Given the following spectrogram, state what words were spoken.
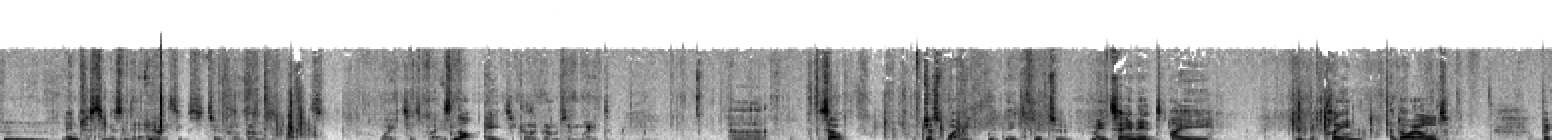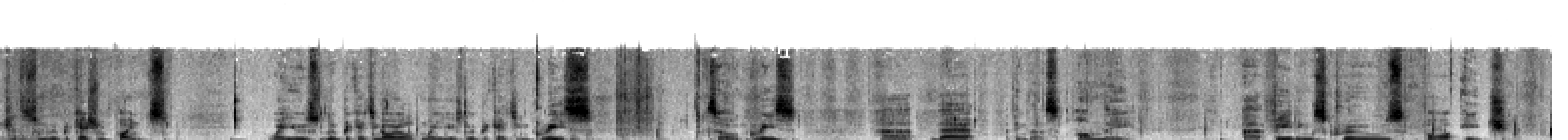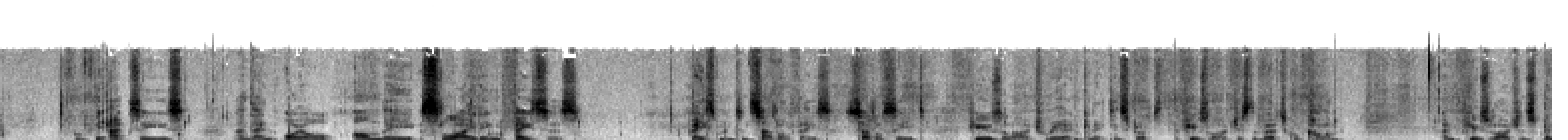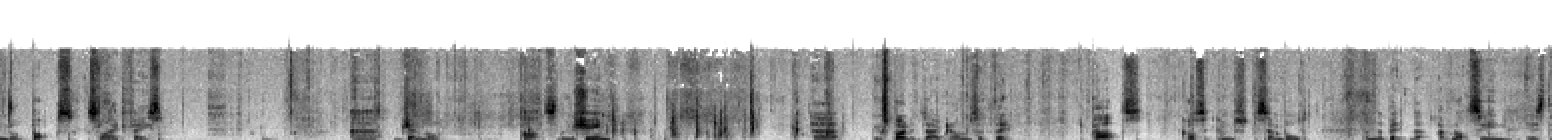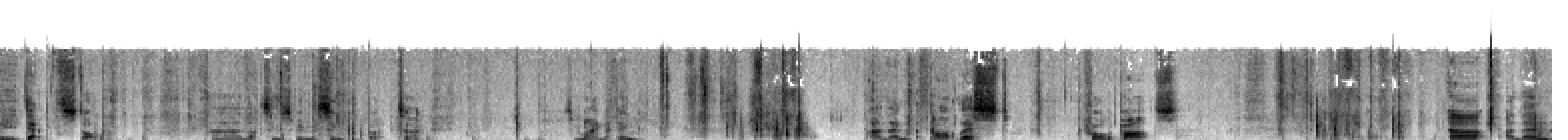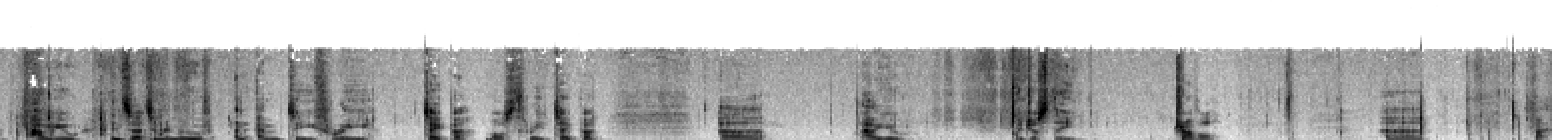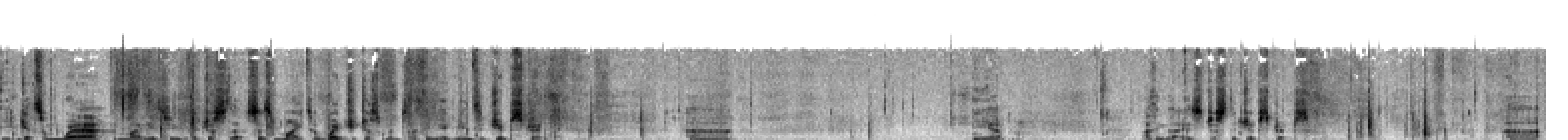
Hmm, interesting, isn't it? Anyway, 62 kilograms is what its weight is, but it's not 80 kilograms in weight. Uh, so, just what you need to do to maintain it, i.e., keep it clean and oiled. Picture some lubrication points. Where you use lubricating oil and where you use lubricating grease. So grease uh, there, I think that's on the uh, feeding screws for each of the axes. And then oil on the sliding faces, basement and saddle face, saddle seat, fuselage rear and connecting struts. The fuselage is the vertical column and fuselage and spindle box slide face. Uh, general parts of the machine. Uh, exploded diagrams of the parts. Of course, it comes assembled, and the bit that I've not seen is the depth stop. Uh, that seems to be missing, but uh, it's a minor thing. And then part list for all the parts. Uh, and then how you insert and remove an MT3 taper, Morse 3 taper. Uh, how you adjust the travel. Uh, the fact that you can get some wear and might need to adjust that. It says mitre wedge adjustment. I think it means a jib strip. Uh, I think that is just the jib strips. Uh,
